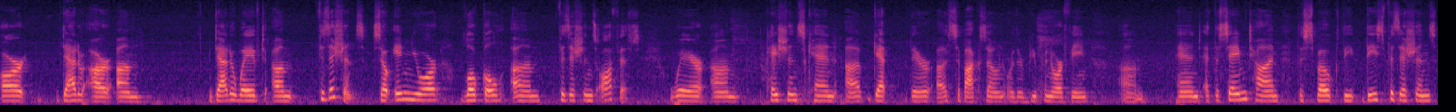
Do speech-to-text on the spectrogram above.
are data are um, data waived um, physicians. So in your local um, physician's office, where patients can uh, get their uh, Suboxone or their buprenorphine, and at the same time, the spoke the, these physicians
